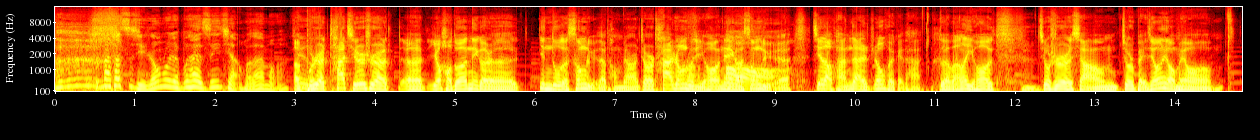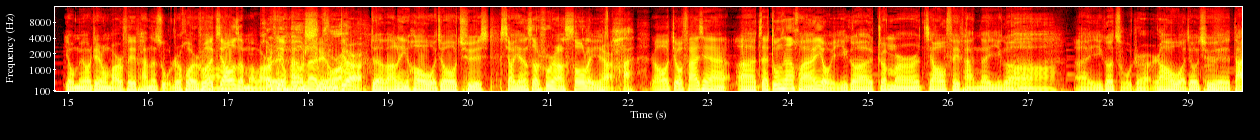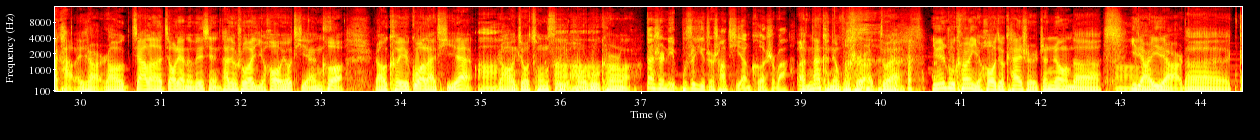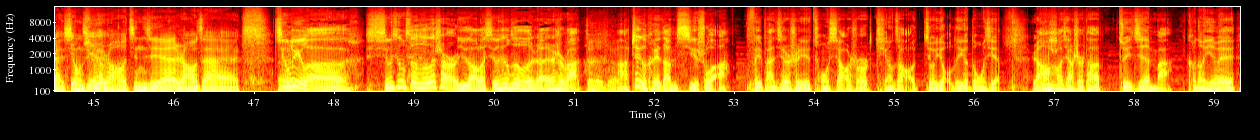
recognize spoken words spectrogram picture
那他自己扔出去，不他得自己捡回来吗？呃，这个不是，他其实是呃，有好多那个、呃印度的僧侣在旁边，就是他扔出去以后，那个僧侣哦接到盘再扔回给他。对，完了以后嗯就是想，就是北京有没有？有没有这种玩飞盘的组织，或者说啊。教怎么玩飞盘的这种地儿？对，完了以后我就去小颜色书上搜了一下，嗨。然后就发现，呃，在东三环有一个专门教飞盘的一个、啊呃一个组织，然后我就去打卡了一下，然后加了教练的微信，他就说以后有体验课，然后可以过来体验，啊！然后就从此以后入坑了。但是你不是一直上体验课是吧？呃，那肯定不是，对，因为入坑以后就开始真正的啊一点一点的感兴趣，然后进阶，然后再经历了形形色色的事儿，遇到了形形色色的人是吧？对对对啊，这个可以咱们细说啊。飞盘其实是一从小时候挺早就有的一个东西，然后好像是他最近吧，可能因为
